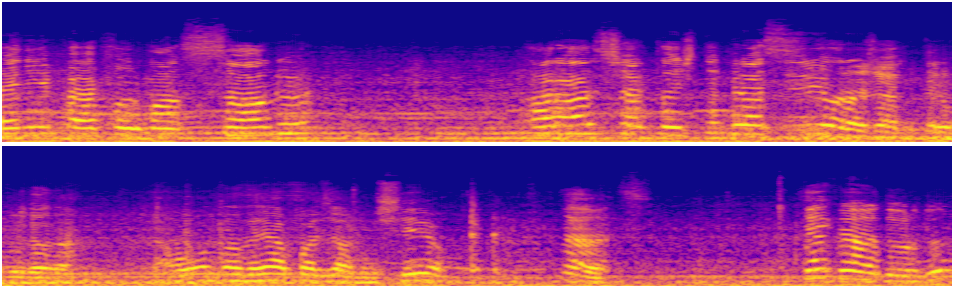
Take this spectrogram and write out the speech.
en iyi performansı sağlıyor. Arazi şartları işte biraz sizi yoracaktır burada da. Ya onda da yapacak bir şey yok. Evet. Tekrar durdu.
